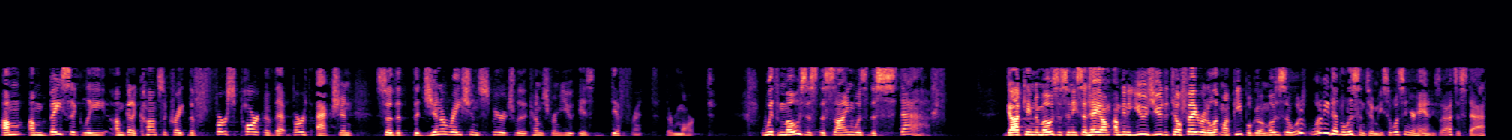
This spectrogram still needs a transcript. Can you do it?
I'm, I'm basically, I'm going to consecrate the first part of that birth action so that the generation spiritually that comes from you is different. They're marked. With Moses, the sign was the staff. God came to Moses and he said, Hey, I'm, I'm going to use you to tell Pharaoh to let my people go. And Moses said, What if, what if he doesn't listen to me? He said, What's in your hand? He said, That's a staff.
